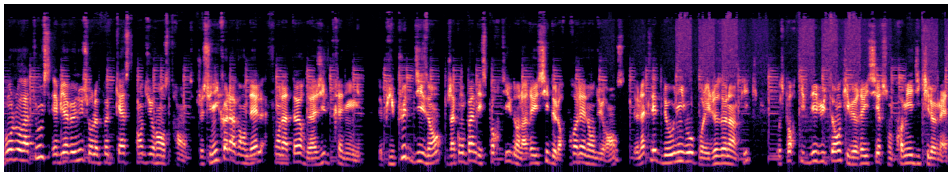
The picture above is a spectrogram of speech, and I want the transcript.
Bonjour à tous et bienvenue sur le podcast Endurance 30. Je suis Nicolas Vandel, fondateur de Agile Training. Depuis plus de 10 ans, j'accompagne des sportifs dans la réussite de leurs projets d'endurance, de l'athlète de haut niveau pour les Jeux Olympiques, au sportif débutant qui veut réussir son premier 10 km.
